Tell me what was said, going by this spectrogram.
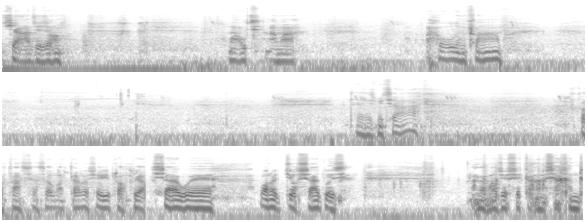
chargers on. I'm out, I'm a, a Holden farm. There's my tarp. I've got that set up like that, I'll show you properly. So what I just said was and then I'll just sit down a second.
